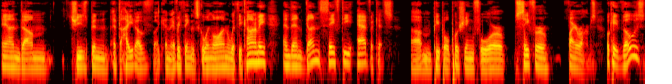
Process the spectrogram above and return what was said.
and um, she's been at the height of again everything that's going on with the economy. And then gun safety advocates, um, people pushing for safer firearms. Okay, those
